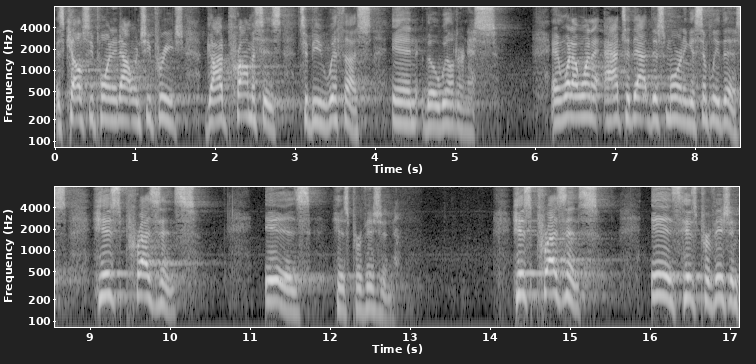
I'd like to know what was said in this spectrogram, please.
As Kelsey pointed out when she preached, God promises to be with us in the wilderness. And what I want to add to that this morning is simply this His presence is His provision. His presence is His provision.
